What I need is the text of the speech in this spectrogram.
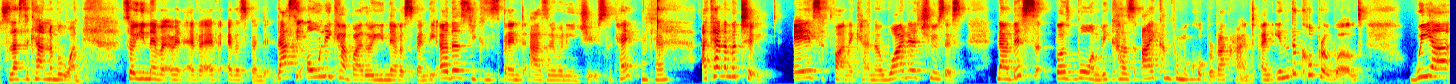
So that's account number one. So you never, ever, ever, ever spend it. That's the only account, by the way, you never spend. The others you can spend as and when you choose. Okay. Okay. Account number two is fun account. Now, why did I choose this? Now, this was born because I come from a corporate background, and in the corporate world, we are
